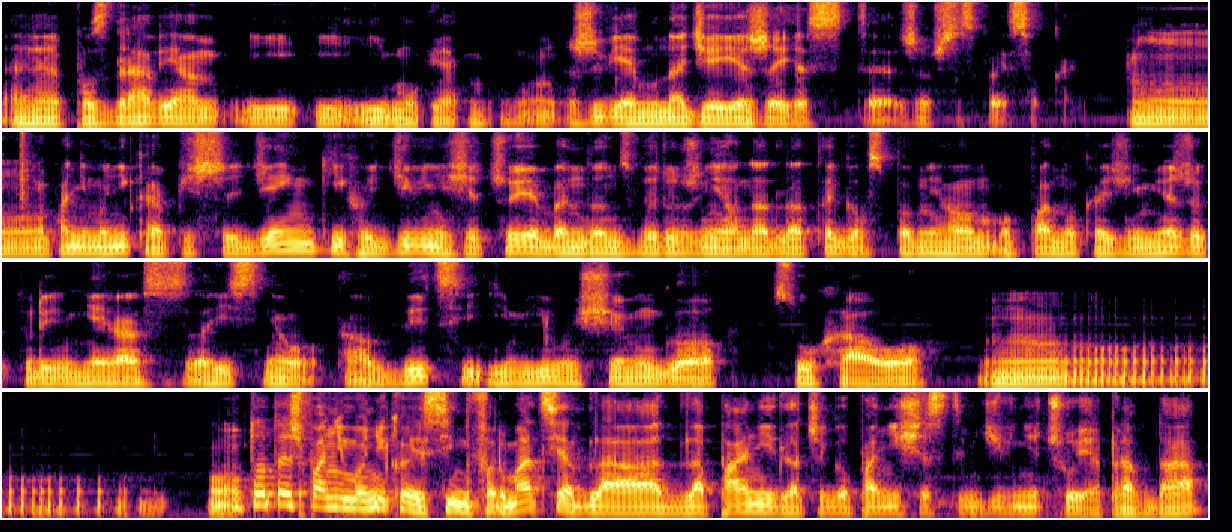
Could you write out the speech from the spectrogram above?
e, pozdrawiam i, i, i mówię, żywię mu nadzieję, że jest, że wszystko jest ok. Mm, pani Monika pisze, dzięki, choć dziwnie się czuję, będąc wyróżniona, dlatego wspomniałam o panu Kazimierzu, który nieraz zaistniał na audycji i miło się go słuchało. No, to też pani Moniko jest informacja dla, dla pani, dlaczego pani się z tym dziwnie czuje, prawda?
